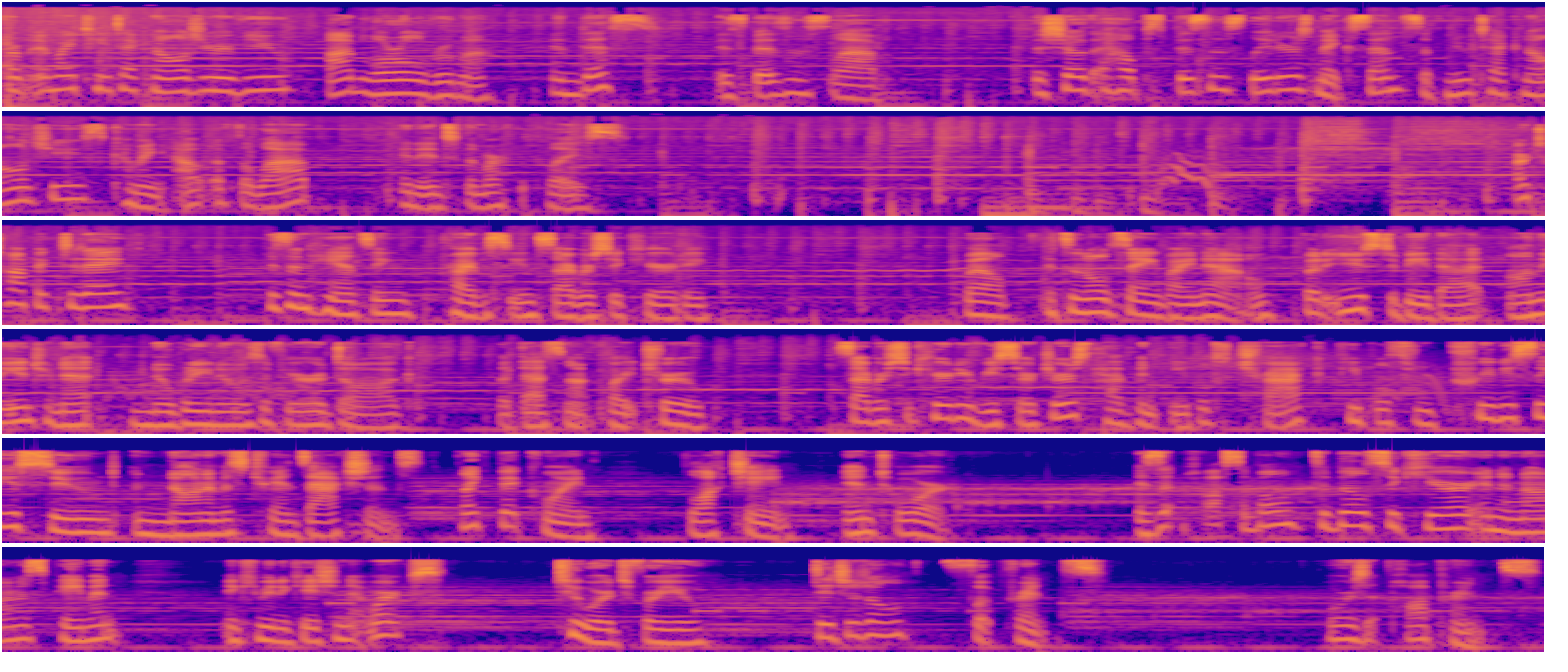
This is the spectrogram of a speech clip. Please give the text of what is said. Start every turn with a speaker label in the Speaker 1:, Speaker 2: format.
Speaker 1: From MIT Technology Review, I'm Laurel Ruma, and this is Business Lab, the show that helps business leaders make sense of new technologies coming out of the lab and into the marketplace. Our topic today is enhancing privacy and cybersecurity. Well, it's an old saying by now, but it used to be that on the internet, nobody knows if you're a dog, but that's not quite true. Cybersecurity researchers have been able to track people through previously assumed anonymous transactions like Bitcoin, blockchain, and Tor. Is it possible to build secure and anonymous payment and communication networks? Two words for you digital footprints. Or is it paw prints?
